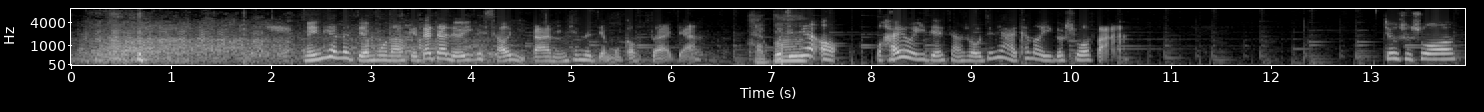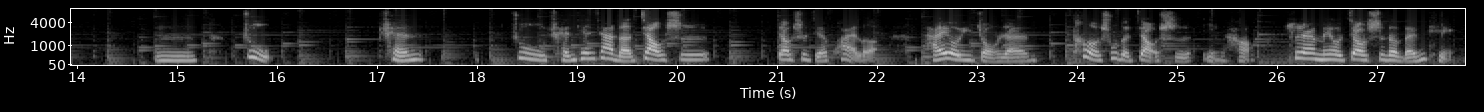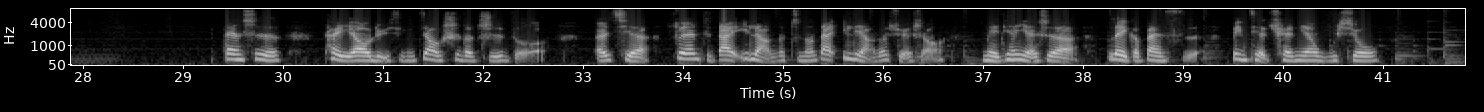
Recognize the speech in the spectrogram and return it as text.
明天的节目呢，给大家留一个小尾巴。明天的节目告诉大家。好吧。我今天哦，我还有一点想说，我今天还看到一个说法，就是说，嗯，祝。全祝全天下的教师教师节快乐。还有一种人，特殊的教师（引号）虽然没有教师的文凭，但是他也要履行教师的职责，而且虽然只带一两个，只能带一两个学生，每天也是累个半死，并且全年无休。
